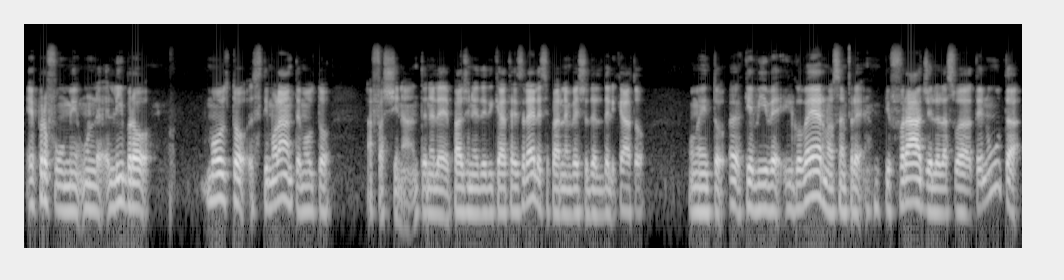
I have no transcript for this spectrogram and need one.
e profumi, un libro molto stimolante, molto affascinante. Nelle pagine dedicate a Israele si parla invece del delicato momento eh, che vive il governo, sempre più fragile la sua tenuta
